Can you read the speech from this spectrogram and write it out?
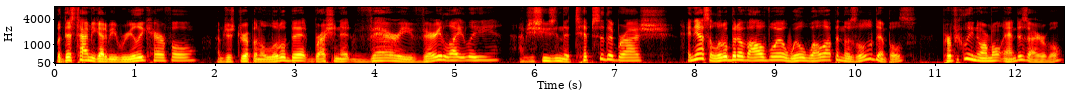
But this time you got to be really careful. I'm just dripping a little bit, brushing it very, very lightly. I'm just using the tips of the brush. And yes, a little bit of olive oil will well up in those little dimples. Perfectly normal and desirable.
